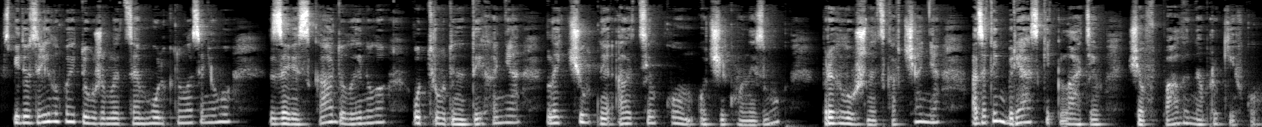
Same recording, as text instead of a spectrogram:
з підозріло байдужим лицем гулькнула за нього, з-за візка долинуло утрудене дихання, ледь чутний, але цілком очікуваний звук, приглушене скавчання, а затим брязкіт латів, що впали на бруківку.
